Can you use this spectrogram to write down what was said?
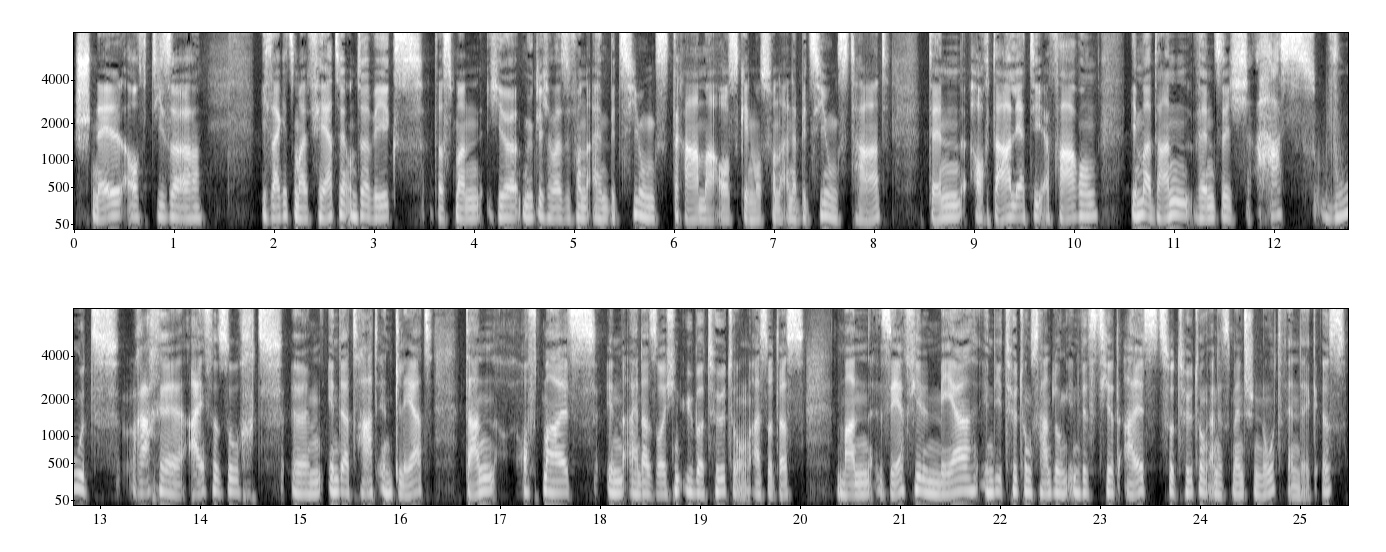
schnell auf dieser ich sage jetzt mal, Fährte unterwegs, dass man hier möglicherweise von einem Beziehungsdrama ausgehen muss, von einer Beziehungstat. Denn auch da lehrt die Erfahrung, immer dann, wenn sich Hass, Wut, Rache, Eifersucht ähm, in der Tat entleert, dann oftmals in einer solchen Übertötung. Also dass man sehr viel mehr in die Tötungshandlung investiert, als zur Tötung eines Menschen notwendig ist.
